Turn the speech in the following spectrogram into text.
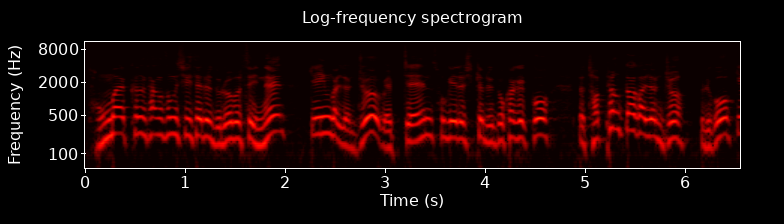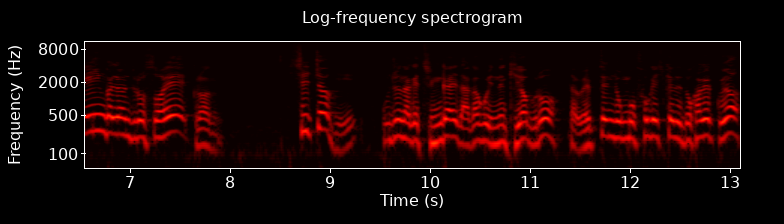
정말 큰 상승 시세를 누려볼 수 있는 게임 관련주 웹젠 소개를 시켜드리도록 하겠고 자, 저평가 관련주 그리고 게임 관련주로서의 그런 실적이 꾸준하게 증가해 나가고 있는 기업으로 자, 웹젠 종목 소개시켜드리도록 하겠고요.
